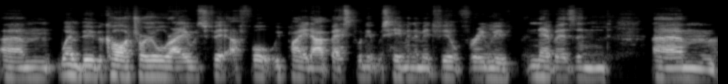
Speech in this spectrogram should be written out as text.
um, when Boubacar Traore was fit, I thought we played our best when it was him in the midfield three mm. with Neves and um.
